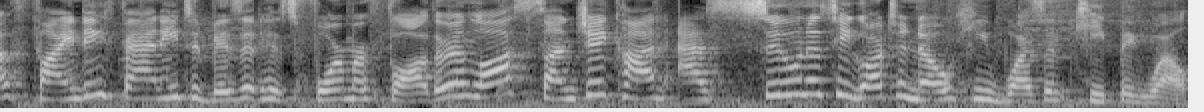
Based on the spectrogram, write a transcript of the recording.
of Finding Fanny to visit his former father in law, Sanjay Khan, as soon as he got to know he wasn't keeping well.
